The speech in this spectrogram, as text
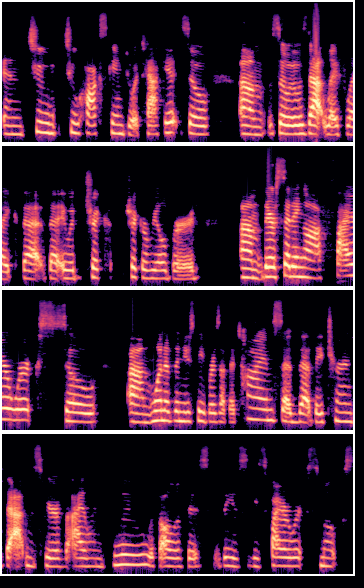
and two two hawks came to attack it. So um, so it was that lifelike that that it would trick trick a real bird. Um, they're setting off fireworks. So um, one of the newspapers at the time said that they turned the atmosphere of the island blue with all of this these these fireworks smokes.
